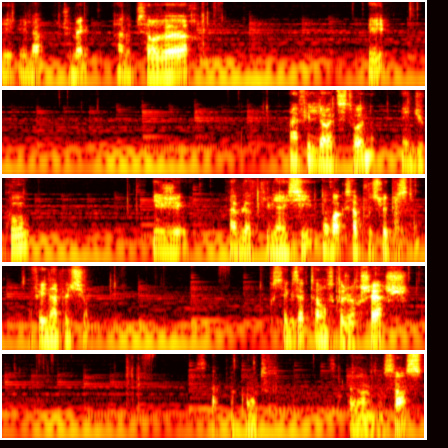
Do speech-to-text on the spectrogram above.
Et, et là, je mets un observeur. Et un fil de redstone. Et du coup, si j'ai un bloc qui vient ici, on voit que ça pousse le piston. Ça fait une impulsion. C'est exactement ce que je recherche. Ça, par contre, c'est pas dans le bon sens.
